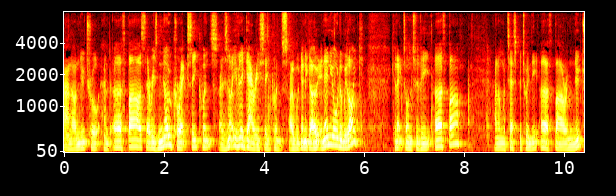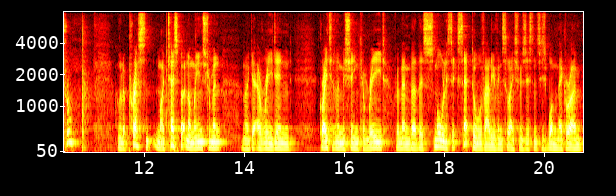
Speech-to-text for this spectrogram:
and our neutral and earth bars. There is no correct sequence, and there's not even a Gary sequence. So we're going to go in any order we like, connect onto the earth bar, and I'm going to test between the earth bar and neutral. I'm going to press my test button on my instrument and I get a reading greater than the machine can read. Remember, the smallest acceptable value of insulation resistance is one mega ohm,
